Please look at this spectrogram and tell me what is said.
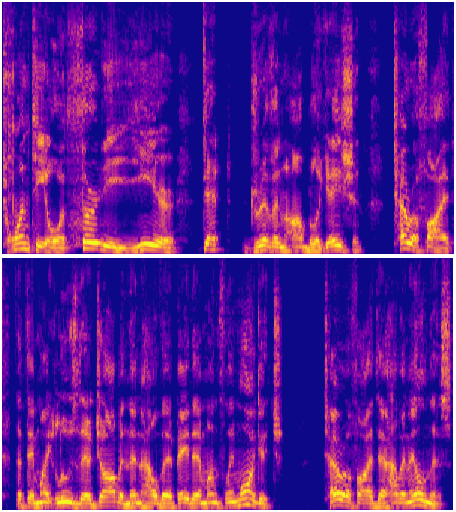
20 or 30 year debt driven obligation, terrified that they might lose their job and then how they pay their monthly mortgage terrified they'll have an illness,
